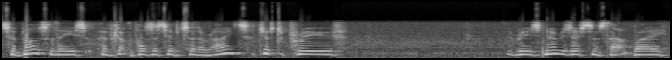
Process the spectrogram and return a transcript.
So both of these have got the positive to the right, just to prove there is no resistance that way.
